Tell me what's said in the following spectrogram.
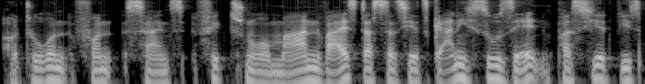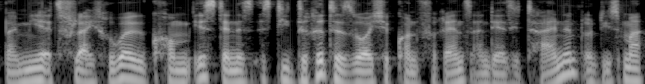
Autorin von Science-Fiction-Romanen, weiß, dass das jetzt gar nicht so selten passiert, wie es bei mir jetzt vielleicht rübergekommen ist, denn es ist die dritte solche Konferenz, an der sie teilnimmt. Und diesmal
